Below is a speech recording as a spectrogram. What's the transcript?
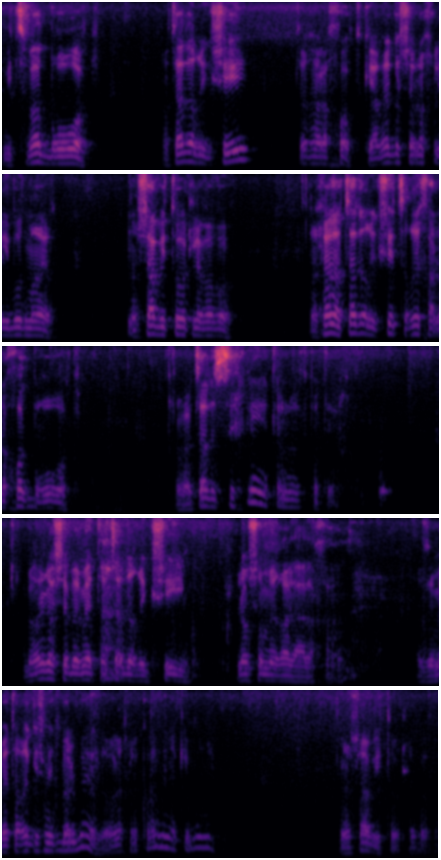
מצוות ברורות. הצד הרגשי צריך הלכות, כי הרגש הולך לאיבוד מהר. נשב איתו את לבבו. לכן הצד הרגשי צריך הלכות ברורות. אבל הצד השכלי, תן לו להתפתח. ברגע שבאמת הצד הרגשי לא שומר על ההלכה, אז באמת הרגש מתבלבל, זה הולך לכל מיני כיוונים. נשב איתו את לבבו.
